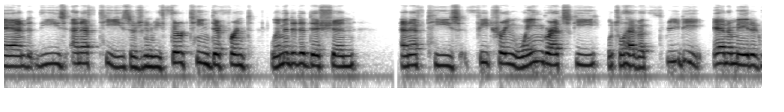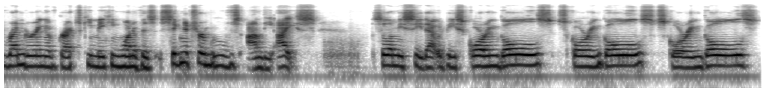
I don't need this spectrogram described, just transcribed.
and these NFTs, there's going to be 13 different limited edition NFTs featuring Wayne Gretzky, which will have a 3D animated rendering of Gretzky making one of his signature moves on the ice. So let me see. That would be scoring goals, scoring goals, scoring goals,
